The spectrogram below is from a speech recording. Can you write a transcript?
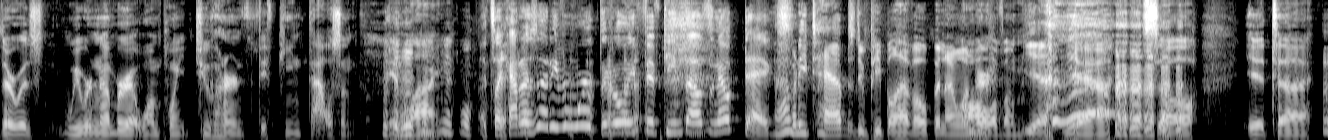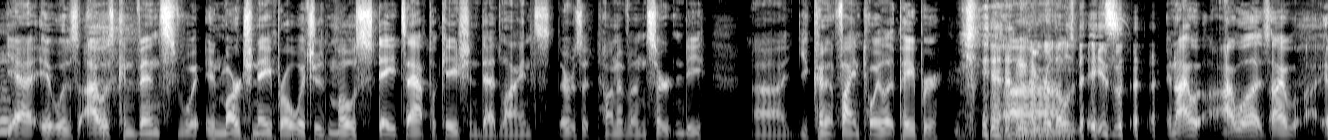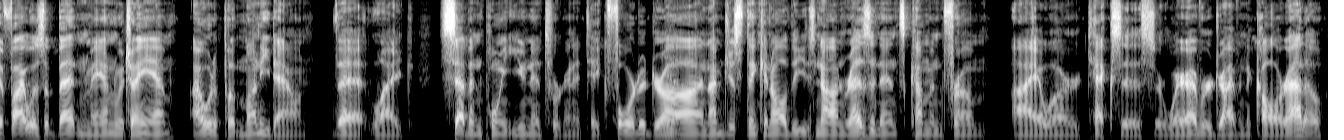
There was we were number at one point two hundred fifteen thousandth in line. it's like how does that even work? There's only fifteen thousand elk tags. How many tabs do people have open? I wonder. All of them. Yeah. Yeah. So it uh yeah, it was I was convinced w- in March and April, which is most states application deadlines, there was a ton of uncertainty. Uh, you couldn't find toilet paper, I remember Um, those days. and I I was I if I was a betting man, which I am, I would have put money down that like seven point units were going to take four to draw, and I'm just thinking all these non-residents coming from Iowa or Texas or wherever driving to Colorado.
